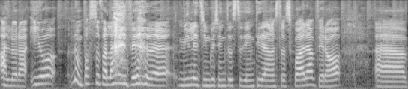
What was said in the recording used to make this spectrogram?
Allora, io non posso parlare per 1500 studenti della nostra scuola, però eh,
